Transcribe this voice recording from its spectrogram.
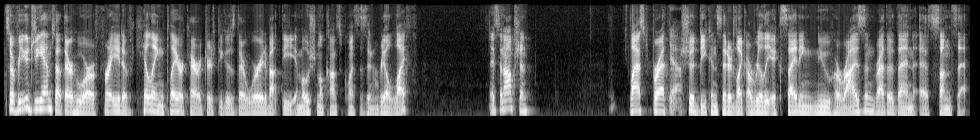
So for you GMs out there who are afraid of killing player characters because they're worried about the emotional consequences in real life, it's an option. Last Breath yeah. should be considered like a really exciting new horizon rather than a sunset.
